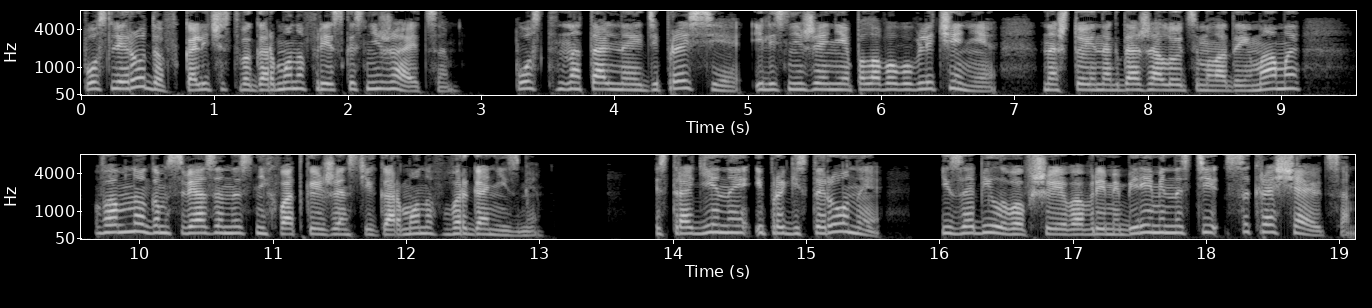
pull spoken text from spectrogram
После родов количество гормонов резко снижается. Постнатальная депрессия или снижение полового влечения, на что иногда жалуются молодые мамы — во многом связаны с нехваткой женских гормонов в организме. Эстрогены и прогестероны, изобиловавшие во время беременности, сокращаются.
